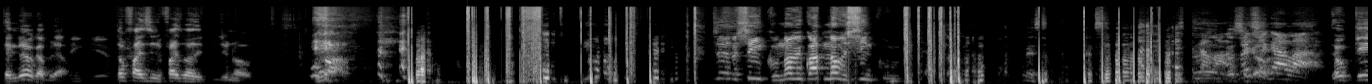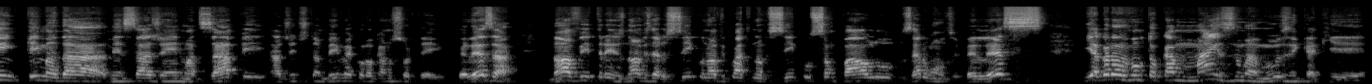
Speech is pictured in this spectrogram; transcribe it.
Entendeu, Gabriel? Entendi. Então faz, faz de novo. 05 9495. Vai chegar lá. Vai Vai chegar chegar lá. Então, quem, quem mandar mensagem aí no WhatsApp, a gente também vai colocar no sorteio, beleza? 93905-9495, São Paulo 011, beleza? E agora nós vamos tocar mais uma música que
